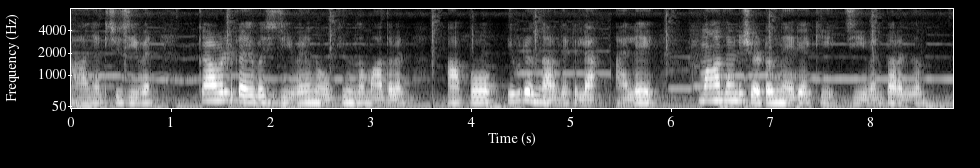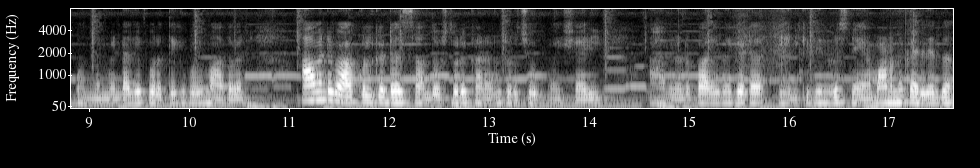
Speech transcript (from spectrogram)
ആഞ്ഞടിച്ച് ജീവൻ. കവളിൽ കൈവശ ജീവനെ നോക്കി നിന്നു മാധവൻ. അപ്പോൾ ഇവിടെ ഒന്നും നടന്നിട്ടില്ല അല്ലേ? മാധവന്റെ ഷർട്ടൊന്ന് നേരെയാക്കി ജീവൻ പറഞ്ഞതും ഒന്നും മിണ്ടാതെ പുറത്തേക്ക് പോയി മാധവൻ. അവന്റെ വാക്കുകൾ കേട്ട് സന്തോഷത്തോടെ കണ്ണുകൾ തുടച്ചു. വൈശാലി അവനോട് പറയുന്നത് കേട്ട് എനിക്ക് നിന്നോട് സ്നേഹമാണെന്ന് കരുതരുത്.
